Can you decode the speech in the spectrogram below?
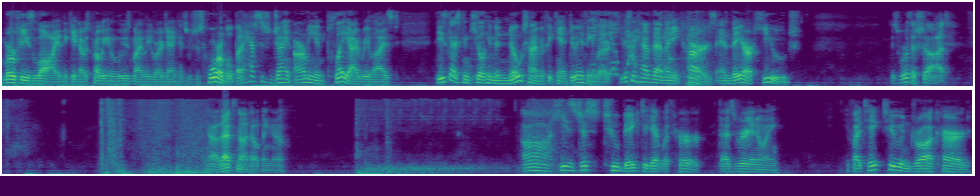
Murphy's Law indicate I was probably gonna lose my Leeroy Jenkins, which is horrible, but I have such a giant army in play, I realized. These guys can kill him in no time if he can't do anything about it. He doesn't have that many cards, and they are huge. It's worth a shot. Ah, that's not helping, though. Ah, oh, he's just too big to get with her. That's very annoying. If I take two and draw a card,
